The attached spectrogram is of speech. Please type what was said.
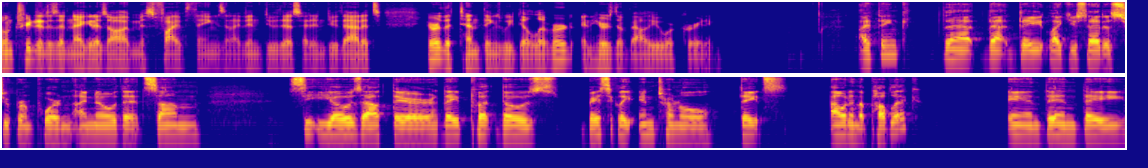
Don't treat it as a negative as oh i missed five things and i didn't do this i didn't do that. It's here are the 10 things we delivered and here's the value we're creating. I think that that date like you said is super important. I know that some ceos out there they put those basically internal dates out in the public and then they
